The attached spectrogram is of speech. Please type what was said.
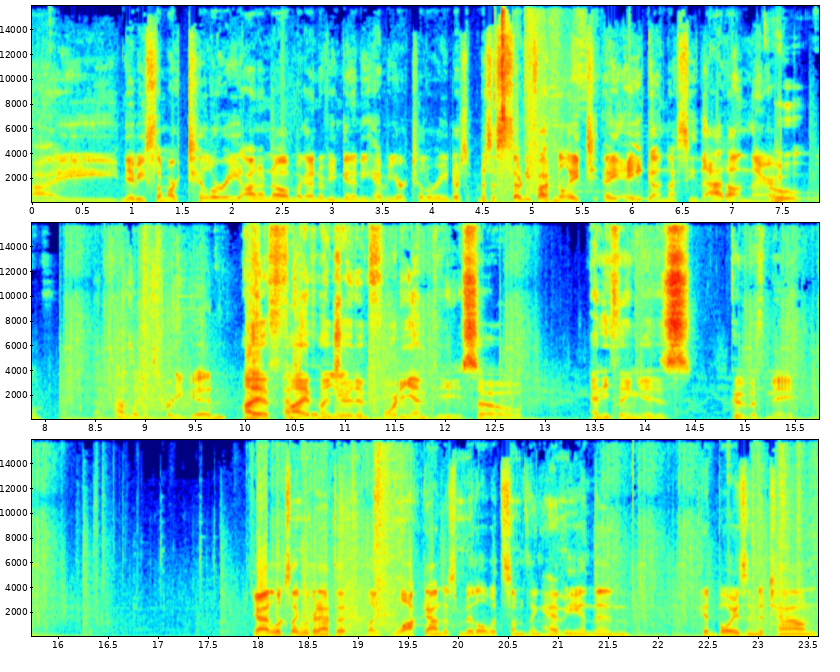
I maybe some artillery. I don't know. I'm like, I don't know if you can get any heavy artillery. There's there's a 75 mil AA gun. I see that on there. Ooh. That sounds like it's pretty good. I have 540 MP, so anything is good with me. Yeah, it looks like we're gonna have to like lock down this middle with something heavy and then get boys into town.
